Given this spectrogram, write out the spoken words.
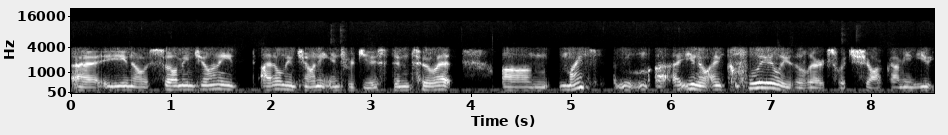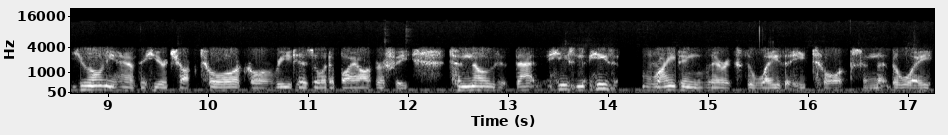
uh, you know, so I mean, Johnny. I don't think Johnny introduced him to it. Um, my, uh, you know, and clearly the lyrics would shock. I mean, you you only have to hear Chuck talk or read his autobiography to know that that he's he's writing lyrics the way that he talks and the, the way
